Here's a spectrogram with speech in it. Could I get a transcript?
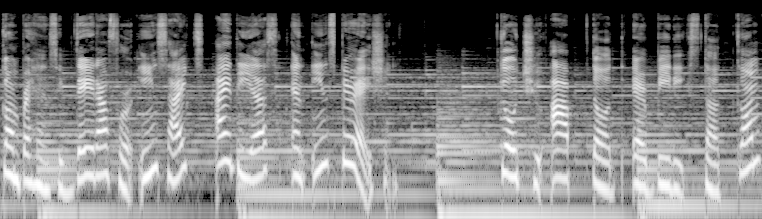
comprehensive data for insights, ideas, and inspiration. Go to app.airbtics.com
